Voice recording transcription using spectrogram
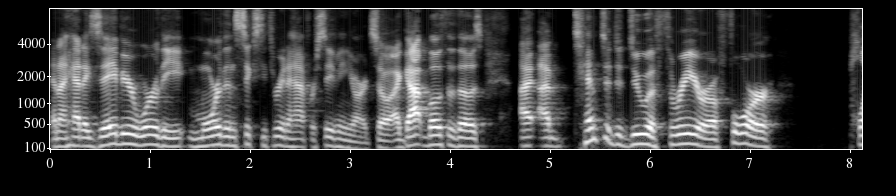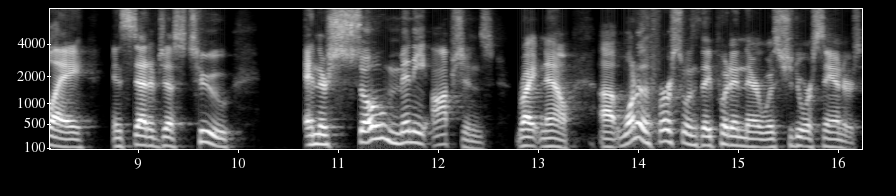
and I had Xavier Worthy more than 63 and a half receiving yards. So I got both of those. I, I'm tempted to do a three or a four play instead of just two. And there's so many options right now. Uh, one of the first ones they put in there was Shedeur Sanders.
